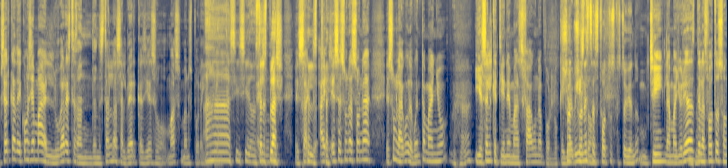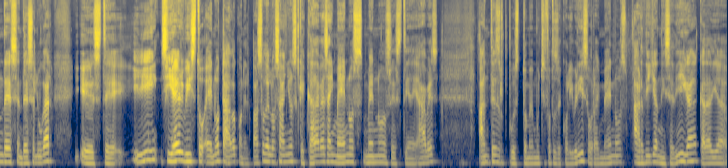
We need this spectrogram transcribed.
cerca de, ¿cómo se llama? El lugar este don- donde están las albercas y eso, más o menos por ahí. Ah, sí, sí, donde está el una- splash. Exacto. El Ay, splash. esa es una zona, es un lago de buen tamaño Ajá. y es el que tiene más fauna, por lo que yo he ¿Son, visto. son estas fotos que estoy viendo? Sí, la mayoría de las fotos son de ese, de ese lugar. Este, y sí he visto, he notado con el paso de los años que cada vez hay menos, menos este, aves. Antes, pues tomé muchas fotos de colibrís, ahora hay menos. Ardillas ni se diga, cada día.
